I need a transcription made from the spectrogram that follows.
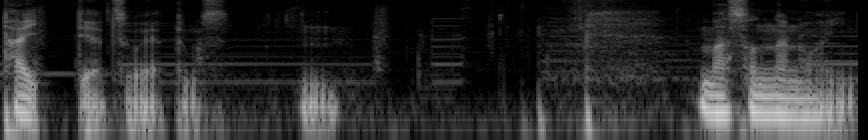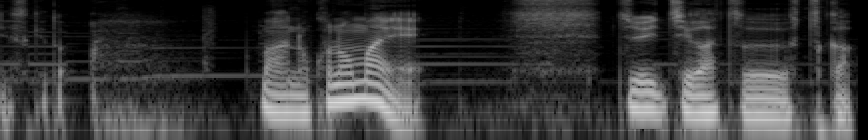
タイってやつをやってます。うん。まあ、そんなのはいいんですけど。まあ、あの、この前、11月2日、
